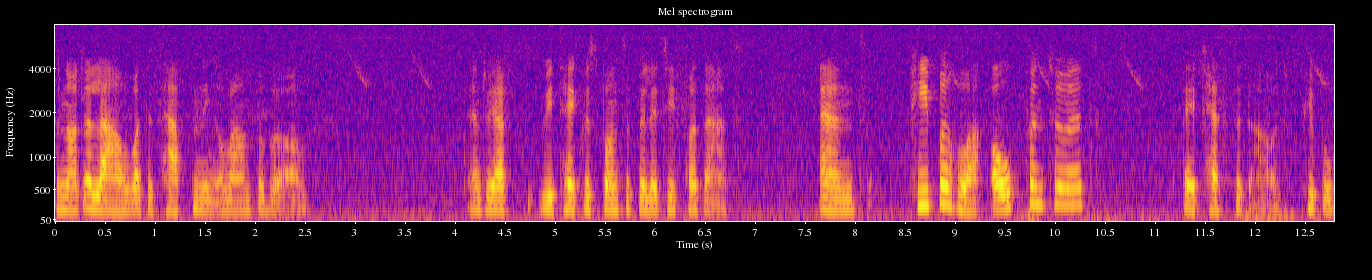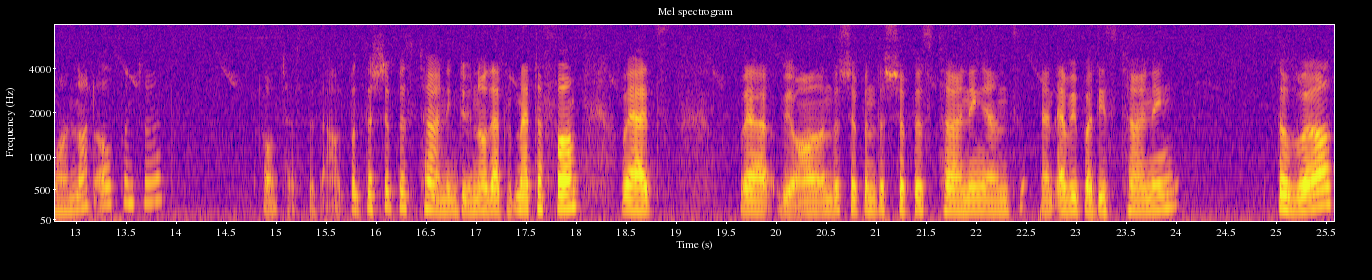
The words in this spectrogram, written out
To not allow what is happening around the world. And we have to, we take responsibility for that. And people who are open to it, they test it out. People who are not open to it, don't test it out. But the ship is turning. Do you know that metaphor where it's where we are on the ship and the ship is turning and, and everybody's turning? The world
